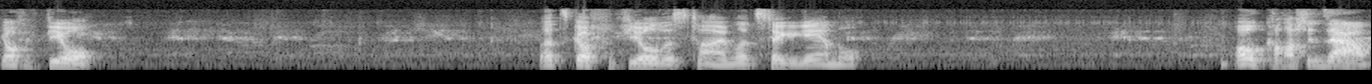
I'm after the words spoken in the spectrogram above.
go for fuel. Let's go for fuel this time. Let's take a gamble. Oh, caution's out.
